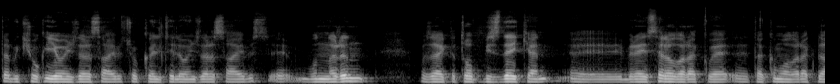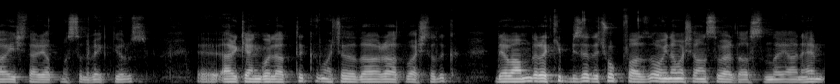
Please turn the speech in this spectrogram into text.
Tabii ki çok iyi oyunculara sahibiz, çok kaliteli oyunculara sahibiz. Bunların özellikle top bizdeyken bireysel olarak ve takım olarak daha iyi işler yapmasını bekliyoruz. Erken gol attık, maça da daha rahat başladık. Devamında rakip bize de çok fazla oynama şansı verdi aslında. Yani hem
